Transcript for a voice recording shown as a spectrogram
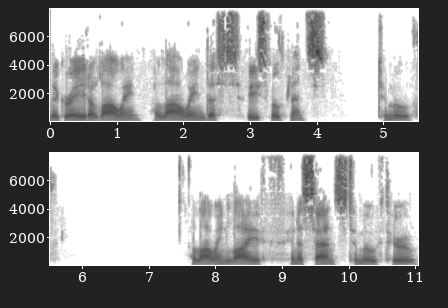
the great allowing, allowing this, these movements to move, allowing life in a sense to move through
